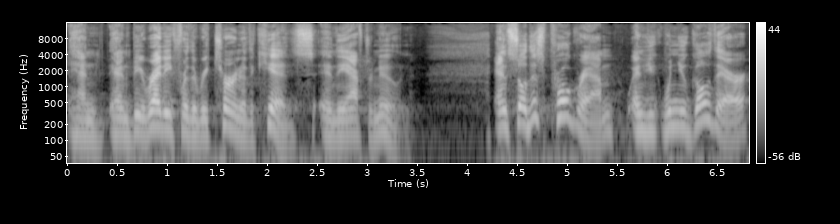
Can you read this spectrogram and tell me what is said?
and, and be ready for the return of the kids in the afternoon. And so, this program, and you, when you go there,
